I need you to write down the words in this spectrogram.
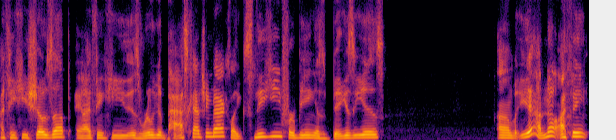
I think he shows up, and I think he is really good pass catching back, like sneaky for being as big as he is. Um, but yeah, no, I think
